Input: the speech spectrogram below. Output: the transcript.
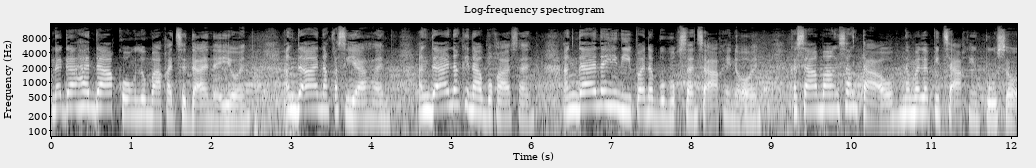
Naghahanda akong lumakad sa daan na iyon. Ang daan ng kasiyahan, ang daan ng kinabukasan, ang daan na hindi pa nabubuksan sa akin noon. Kasama ang isang tao na malapit sa aking puso,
